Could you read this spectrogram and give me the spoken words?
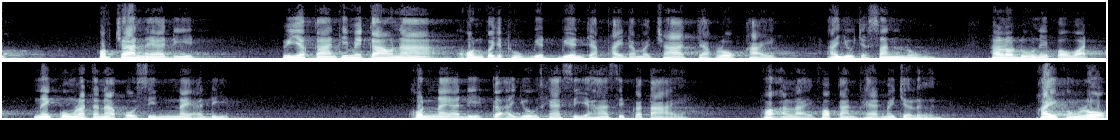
ตภพชาติในอดีต วิทยาการที่ไม่ก้าวหน้า คนก็จะถูกเบียดเบียนจากภัยธรรมชาติจากโรคภัย อายุจะสั้นลง ถ้าเราดูในประวัติในกรุงรัตนโกสินทร์ในอดีต คนในอดีตก็อายุแค่สี่ห้าสิบก็ตาย เพราะอะไรเพราะการแพทย์ไม่เจริญ ภัยของโรค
